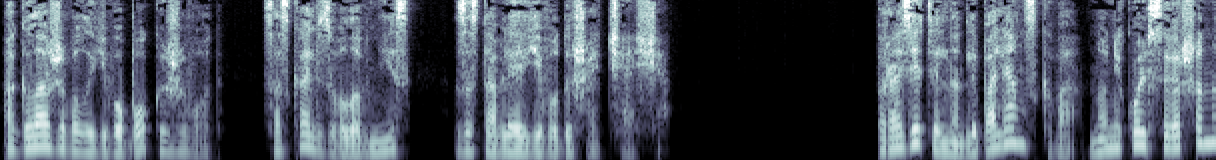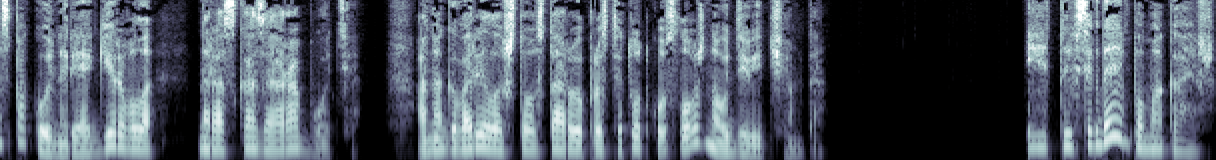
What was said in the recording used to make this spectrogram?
оглаживала его бок и живот, соскальзывала вниз, заставляя его дышать чаще. Поразительно для Полянского, но Николь совершенно спокойно реагировала на рассказы о работе. Она говорила, что старую проститутку сложно удивить чем-то. «И ты всегда им помогаешь?»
